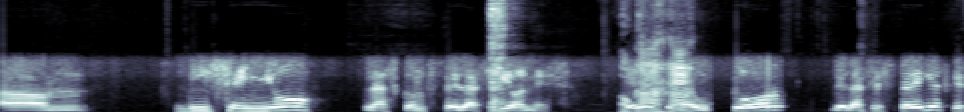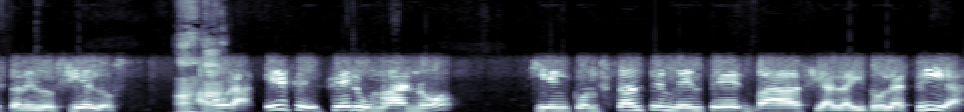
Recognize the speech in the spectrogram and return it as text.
am, diseñó las constelaciones. Él es el autor de las estrellas que están en los cielos. Ajá. Ahora, es el ser humano quien constantemente va hacia la idolatría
